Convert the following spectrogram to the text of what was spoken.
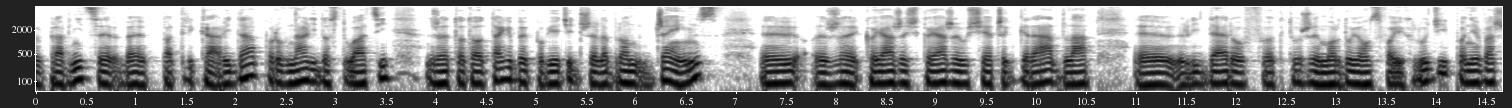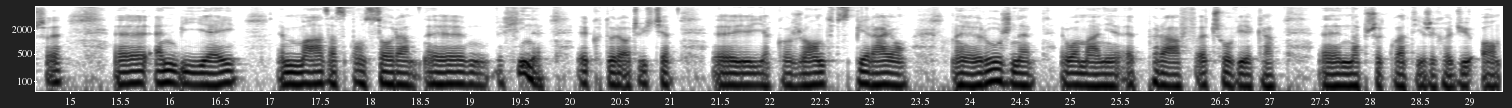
e, prawnicy e, Patricka Reeda porównali do sytuacji, że to, to tak jakby powiedzieć, że LeBron James, że kojarzy, kojarzył się, czy gra dla liderów, którzy mordują swoich ludzi, ponieważ e, NBA ma za sponsora e, Chiny, e, które oczywiście e, jako rząd wspierają różne łamanie praw człowieka, na przykład jeżeli chodzi o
